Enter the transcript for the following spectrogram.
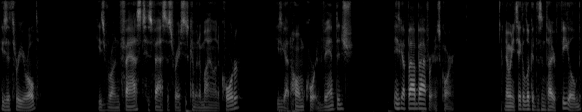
He's a three year old. He's run fast. His fastest race is coming a mile and a quarter. He's got home court advantage. He's got Bob Baffert in his corner. Now, when you take a look at this entire field,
